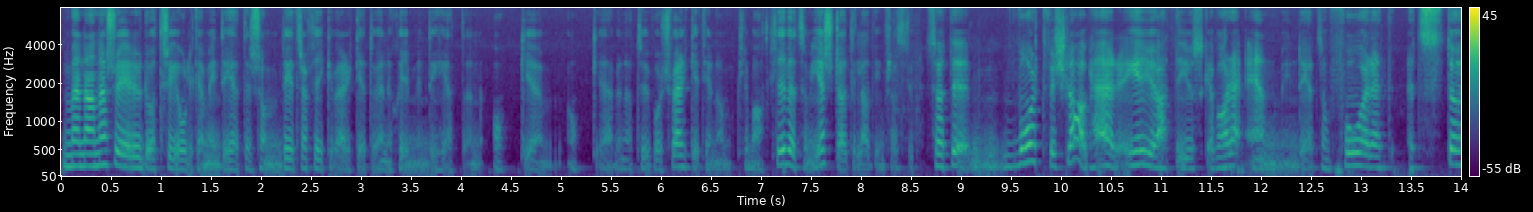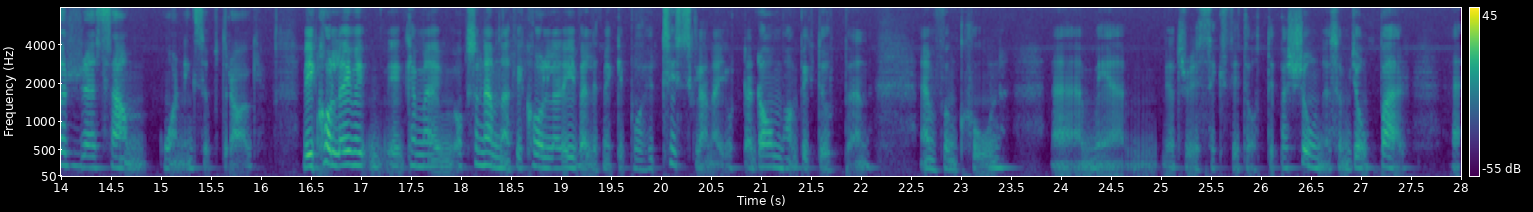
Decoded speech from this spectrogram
men annars så är det då tre olika myndigheter som det är Trafikverket och Energimyndigheten och, och även Naturvårdsverket genom Klimatklivet som ger stöd till laddinfrastruktur. Så att det, vårt förslag här är ju att det just ska vara en myndighet som får ett, ett större samordningsuppdrag. Vi kollar ju, kan man också nämna att vi kollar ju väldigt mycket på hur Tyskland har gjort, där de har byggt upp en, en funktion Eh, med, jag tror det är 60 till 80 personer som jobbar eh,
